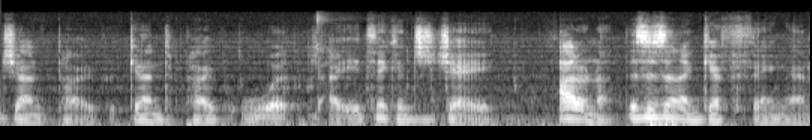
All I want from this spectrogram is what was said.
Gent pipe, Gent pipe, what? I think it's J. I don't know. This isn't a gift thing, then.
